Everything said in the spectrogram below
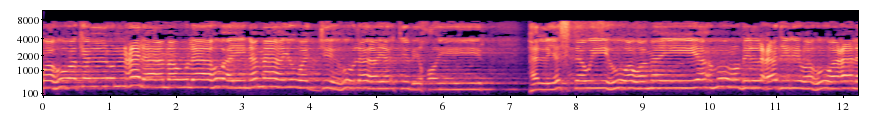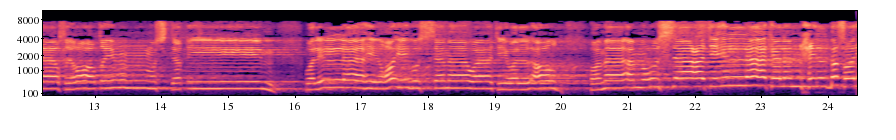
وهو كل على مولاه أينما يوجهه لا يأت بخير. هل يستوي هو ومن يأمر بالعدل وهو على صراط مستقيم؟ ولله غيب السماوات والأرض وما أمر الساعة إلا كلمح البصر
